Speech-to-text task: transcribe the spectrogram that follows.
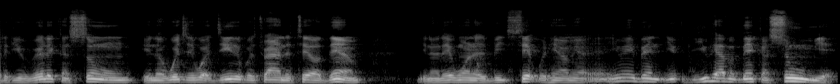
But if you really consume, you know, which is what Jesus was trying to tell them, you know, they wanted to be sit with him. You, know, eh, you ain't been, you, you haven't been consumed yet.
